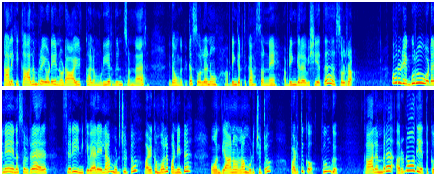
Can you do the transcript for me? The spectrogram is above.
நாளைக்கு காலம்புரையோடு என்னோடய ஆயுட்காலம் முடியறதுன்னு சொன்னார். இதை உங்ககிட்ட சொல்லணும் அப்படிங்கிறதுக்காக சொன்னேன் அப்படிங்கிற விஷயத்த சொல்கிறான் அவருடைய குரு உடனே என்ன சொல்கிறார் சரி இன்றைக்கி வேலையெல்லாம் முடிச்சுட்டு வழக்கம் போல் பண்ணிவிட்டு உன் தியானம்லாம் முடிச்சுட்டு படுத்துக்கோ தூங்கு. காலம்புரை அருணோதயத்துக்கு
